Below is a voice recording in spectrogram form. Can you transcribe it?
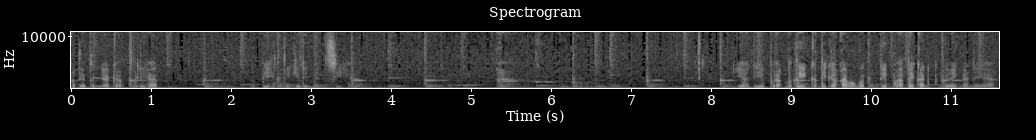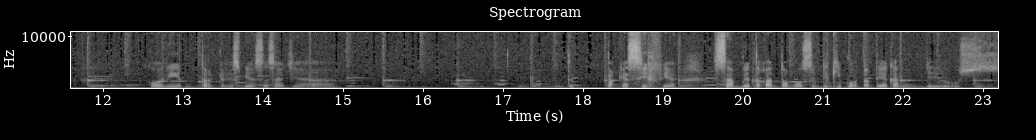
seperti itu agar terlihat lebih tiga dimensi ya. Nah. Ya di nanti ketika kalian membuat diperhatikan kemiringannya ya. Kalau ini tergaris biasa saja. Itu pakai shift ya. Sambil tekan tombol shift di keyboard nanti akan jadi lurus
